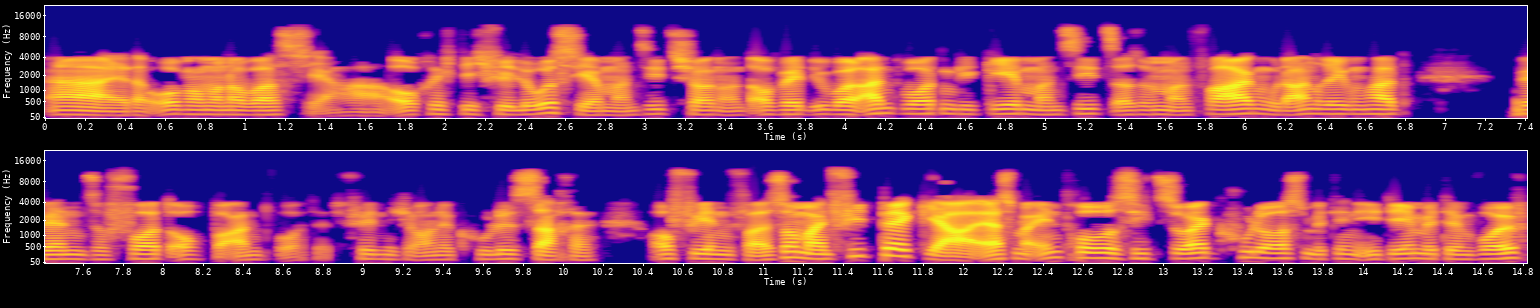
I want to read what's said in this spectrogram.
Ah, ja, da oben haben wir noch was. Ja, auch richtig viel los hier. Man sieht's schon. Und auch werden überall Antworten gegeben. Man sieht's, also wenn man Fragen oder Anregungen hat, werden sofort auch beantwortet. Finde ich auch eine coole Sache. Auf jeden Fall. So, mein Feedback, ja, erstmal Intro sieht so cool aus mit den Ideen mit dem Wolf.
